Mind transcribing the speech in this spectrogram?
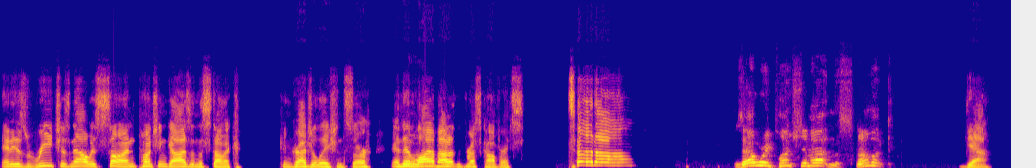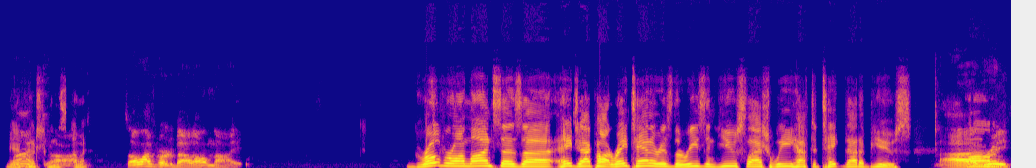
and his reach is now his son punching guys in the stomach. Congratulations, sir. And then lie about it at the press conference. Ta-da! Is that where he punched him out in the stomach? Yeah. Yeah, punched him in the stomach. That's all I've heard about all night. Grover online says, uh, hey, Jackpot, Ray Tanner is the reason you slash we have to take that abuse. I Um, agree.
